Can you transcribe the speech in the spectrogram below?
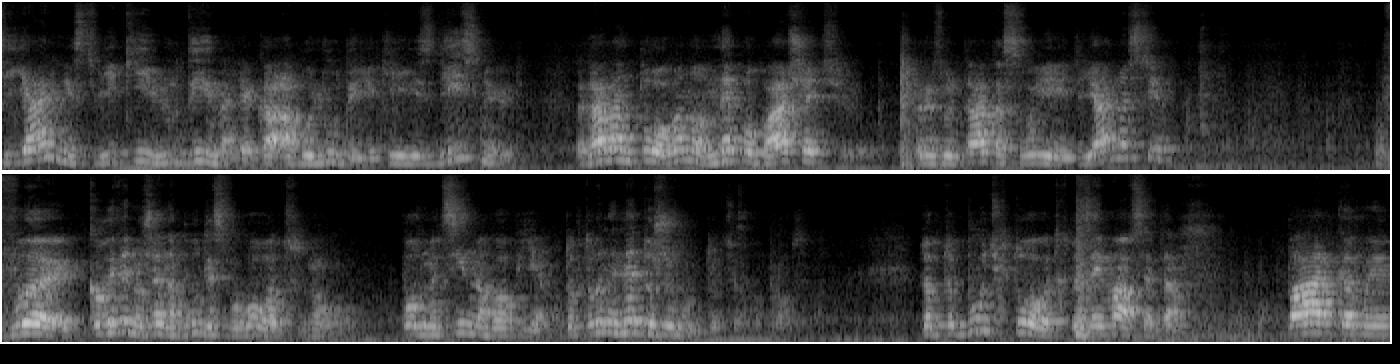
діяльність, в якій людина, яка або люди, які її здійснюють, гарантовано не побачать результата своєї діяльності, в, коли він вже набуде свого от, ну, повноцінного об'єму. Тобто вони не доживуть до цього просто. Тобто будь-хто, от, хто займався там парками,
